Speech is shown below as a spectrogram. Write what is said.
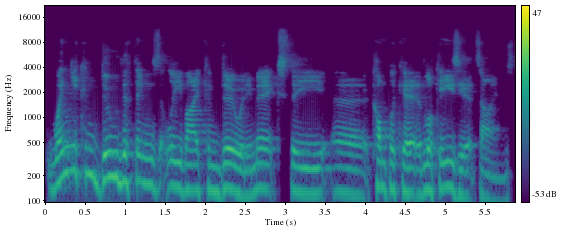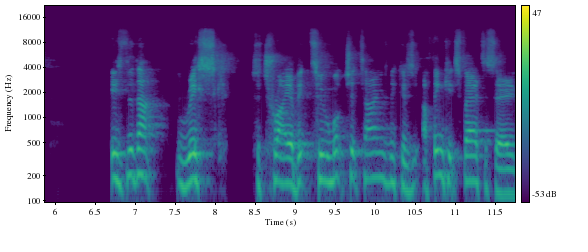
When you can do the things that Levi can do and he makes the uh, complicated look easy at times, is there that risk to try a bit too much at times? Because I think it's fair to say,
